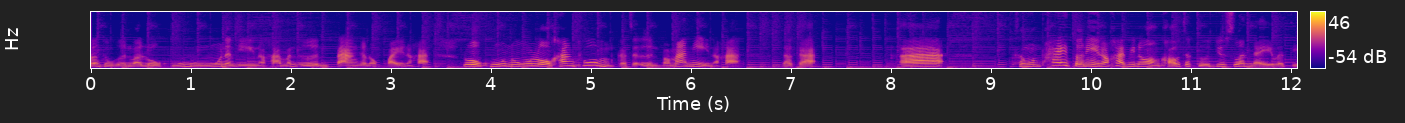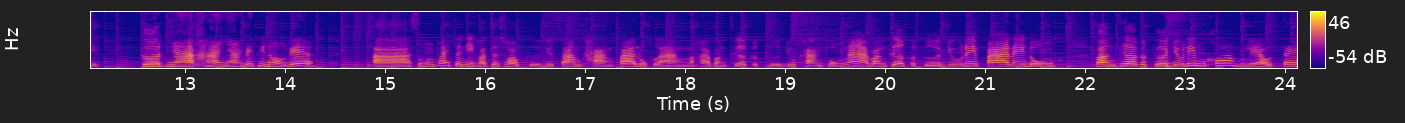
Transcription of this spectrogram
เราถูกเอินว่าโรคหูหนูนั่นเองเนาะค่ะมันเอินต่างกันออกไปเนาะค่ะโรคหูหนูโรคข้างทุ่มก็จะเอินประมาณนี้เนาะค่ะแล้วก็อ่า สมุนไพรตัวนี้เนาะค่ะพี่น้องเขาจะเกิดอยู่ส่วนใดวะติเกิดยากหายากได้พี่น้องเด้อ่าสมุนไพรตัวนี้เขาจะชอบเกิดอยู่ตามขางป่าลกล่างนะคะบางเทือก็เกิดอยู่ขางทงหน้า บางเทือก็เกิดอยู่ในป่าในดง บางเทือก็เกิดอยู่ริมคลองแล้วแต่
